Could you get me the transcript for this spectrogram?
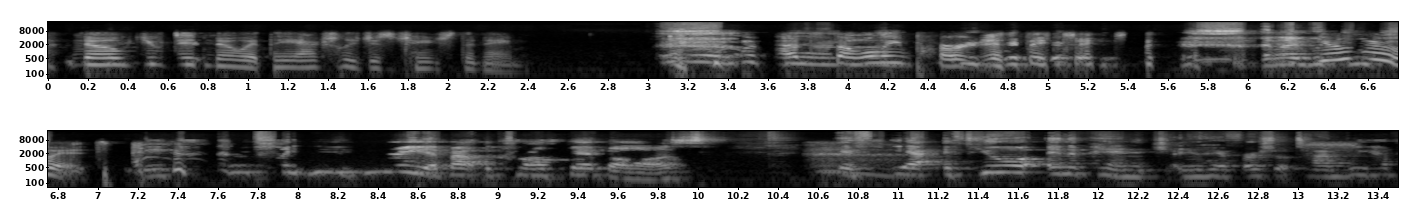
no, you did know it. They actually just changed the name. That's the only part is they changed. The, and I would you knew it. completely agree about the craft beer bars. If yeah, if you're in a pinch and you're here for a short time, we have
